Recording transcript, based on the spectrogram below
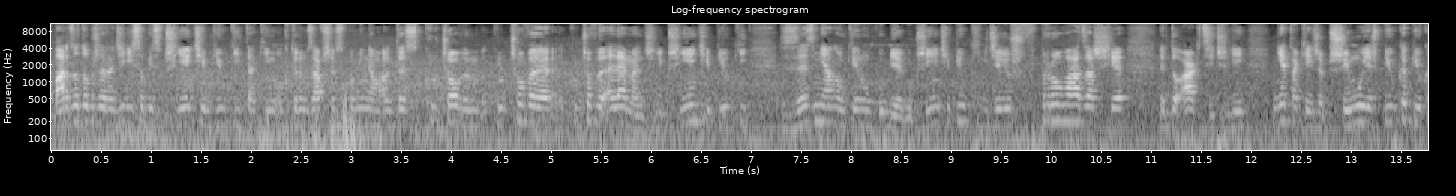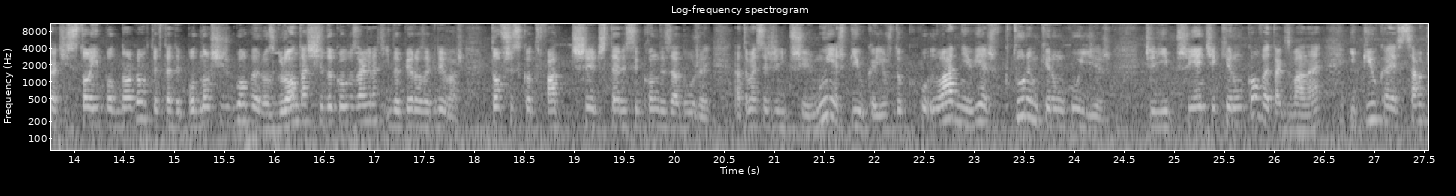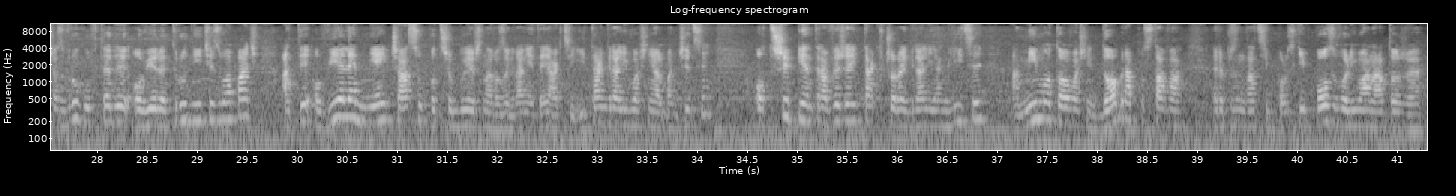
Bardzo dobrze radzili sobie z przyjęciem piłki, takim, o którym zawsze wspominam, ale to jest kluczowym, kluczowe, kluczowy element, czyli przyjęcie piłki ze zmianą kierunku biegu. Przyjęcie piłki, gdzie już wprowadzasz się do akcji, czyli nie takiej, że przyjmujesz piłkę, piłka ci stoi pod nogą, ty wtedy podnosisz głowę, rozglądasz się do kogo zagrać i dopiero zagrywasz. To wszystko trwa 3-4 sekundy za dłużej. Natomiast jeżeli przyjmujesz piłkę, już dokładnie wiesz, w którym kierunku idziesz, czyli przyjęcie kierunkowe tak zwane i piłka jest cały czas w ruchu, wtedy o wiele trudniej cię złapać, a ty o wiele mniej czasu potrzebujesz na rozegranie tej akcji. I tak grali właśnie Albańczycy. O trzy piętra wyżej, tak wczoraj grali Anglicy, a mimo to właśnie dobra postawa reprezentacji polskiej pozwoliła na to, że,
